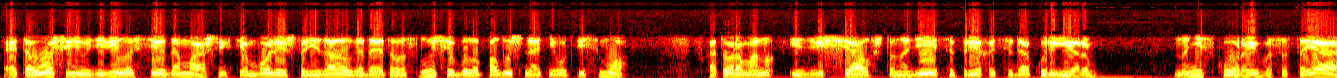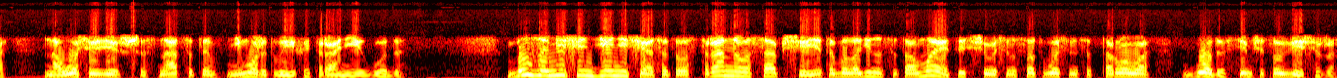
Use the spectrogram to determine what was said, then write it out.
Это очень удивило всех домашних, тем более, что незадолго до этого случая было получено от него письмо, в котором он извещал, что надеется приехать сюда курьером. Но не скоро, ибо состоя на очереди шестнадцатым не может выехать ранее года. Был замечен день и час этого странного сообщения. Это был 11 мая 1882 года в 7 часов вечера.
